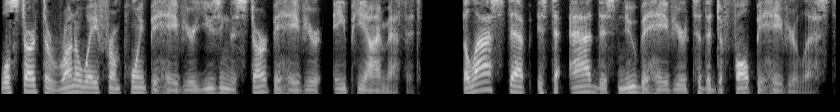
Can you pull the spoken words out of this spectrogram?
we'll start the run away from point behavior using the start behavior API method. The last step is to add this new behavior to the default behavior list.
